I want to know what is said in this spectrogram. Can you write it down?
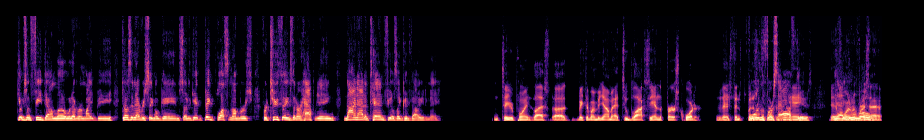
gives a feed down low, whatever it might be, does it every single game. So to get big plus numbers for two things that are happening, nine out of 10 feels like good value to me. To your point, last uh, Victor Wembanyama had two blocks to end the first quarter. And then fin- four in the first half, dude. Yeah, yeah four in the first half.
